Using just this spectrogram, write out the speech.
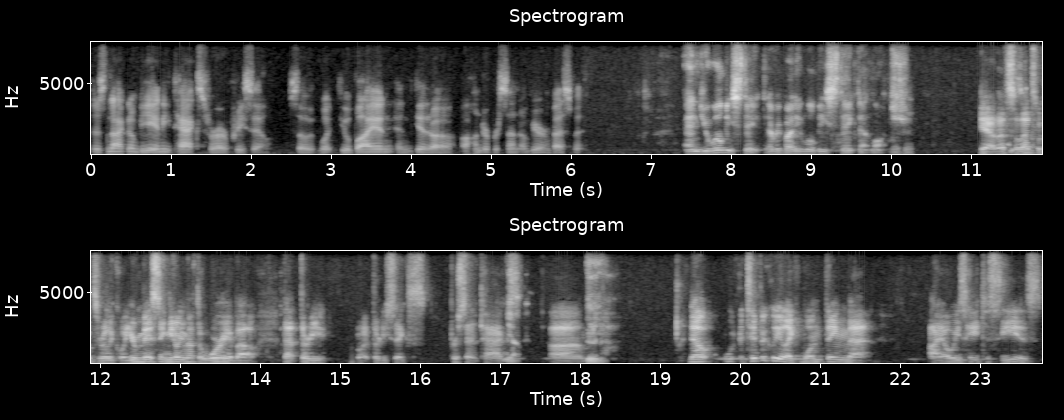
There's not going to be any tax for our pre-sale. So what you'll buy in and get a 100% of your investment. And you will be staked. Everybody will be staked at launch. Mm-hmm. Yeah, that's so that's what's really cool. You're missing. You don't even have to worry about that 30 what 36 percent tax. Yeah. Um, now, typically, like one thing that I always hate to see is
